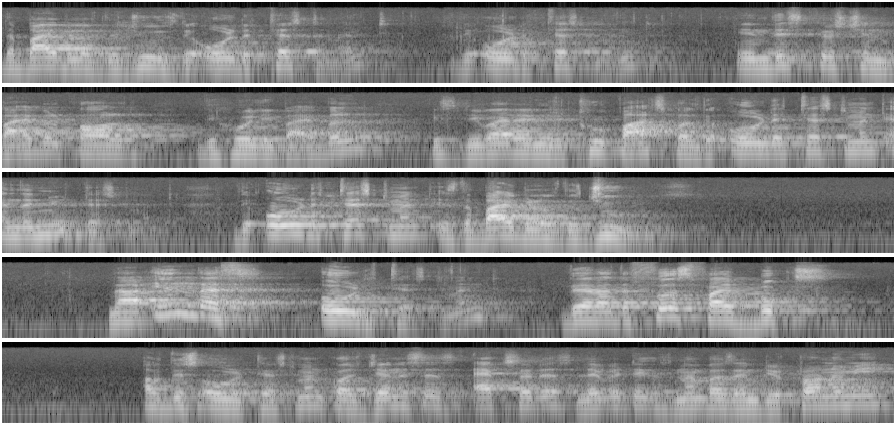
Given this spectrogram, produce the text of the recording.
the Bible of the Jews, the Old Testament, the Old Testament, in this Christian Bible called the Holy Bible, is divided into two parts called the Old Testament and the New Testament. The Old Testament is the Bible of the Jews. Now, in this Old Testament, there are the first five books of this Old Testament called Genesis, Exodus, Leviticus, Numbers, and Deuteronomy.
